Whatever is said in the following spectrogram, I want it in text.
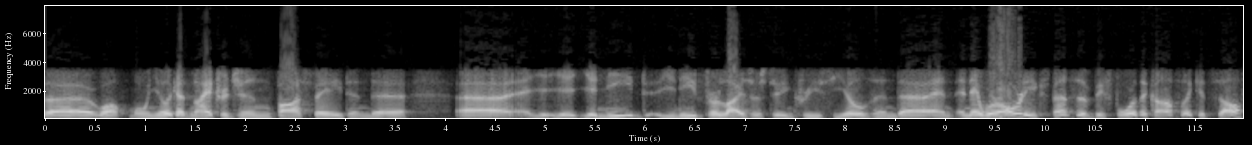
uh, well, when you look at nitrogen, phosphate, and uh, uh, you, you need you need fertilizers to increase yields, and uh, and and they were already expensive before the conflict itself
